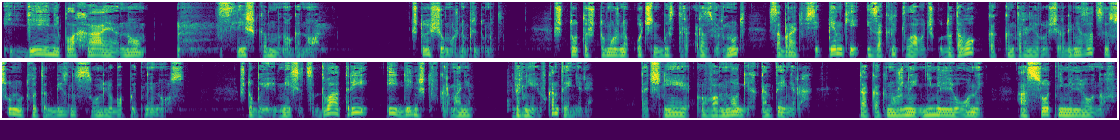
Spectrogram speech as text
Идея неплохая, но слишком много «но». Что еще можно придумать? Что-то, что можно очень быстро развернуть, собрать все пенки и закрыть лавочку до того, как контролирующие организации сунут в этот бизнес свой любопытный нос. Чтобы месяца два-три и денежки в кармане. Вернее, в контейнере. Точнее, во многих контейнерах, так как нужны не миллионы, а сотни миллионов.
